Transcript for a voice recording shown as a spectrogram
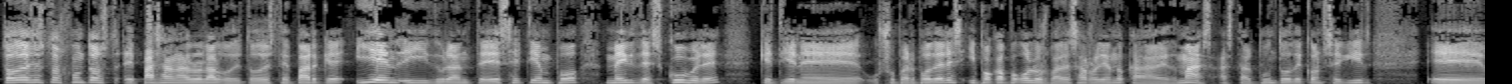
todos estos juntos eh, pasan a lo largo de todo este parque y, en- y durante ese tiempo Maeve descubre que tiene superpoderes y poco a poco los va desarrollando cada vez más, hasta el punto de conseguir eh,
